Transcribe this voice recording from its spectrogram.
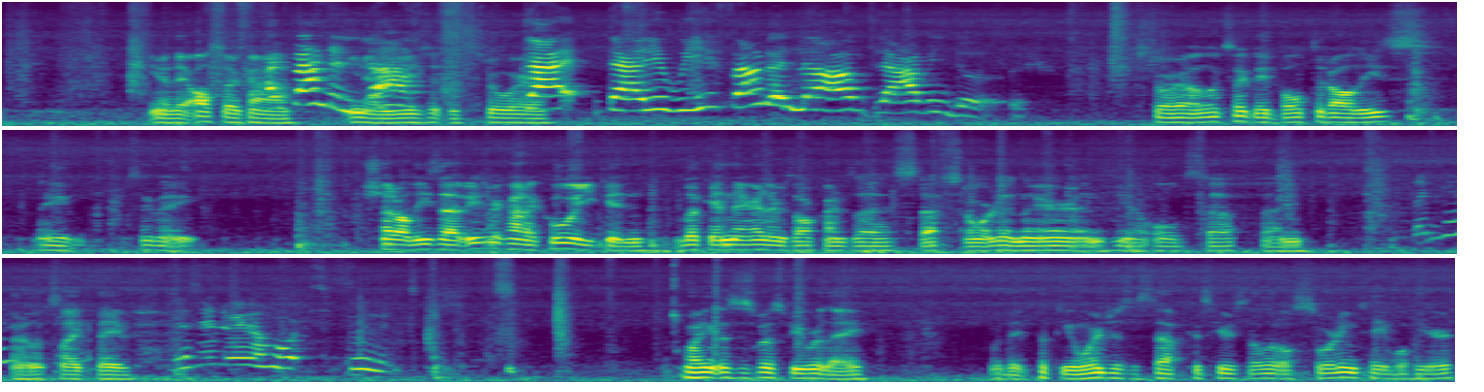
you know, they also kind of, you know, use it to store. Daddy, we found a lot of lavender. Store. It looks like they bolted all these. They looks like they shut all these up. These are kind of cool. You can look in there. There's all kinds of stuff stored in there, and you know old stuff. And but it looks like they've. This is where the horse food. Well, I think this is supposed to be where they where they put the oranges and stuff. Because here's the little sorting table here.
